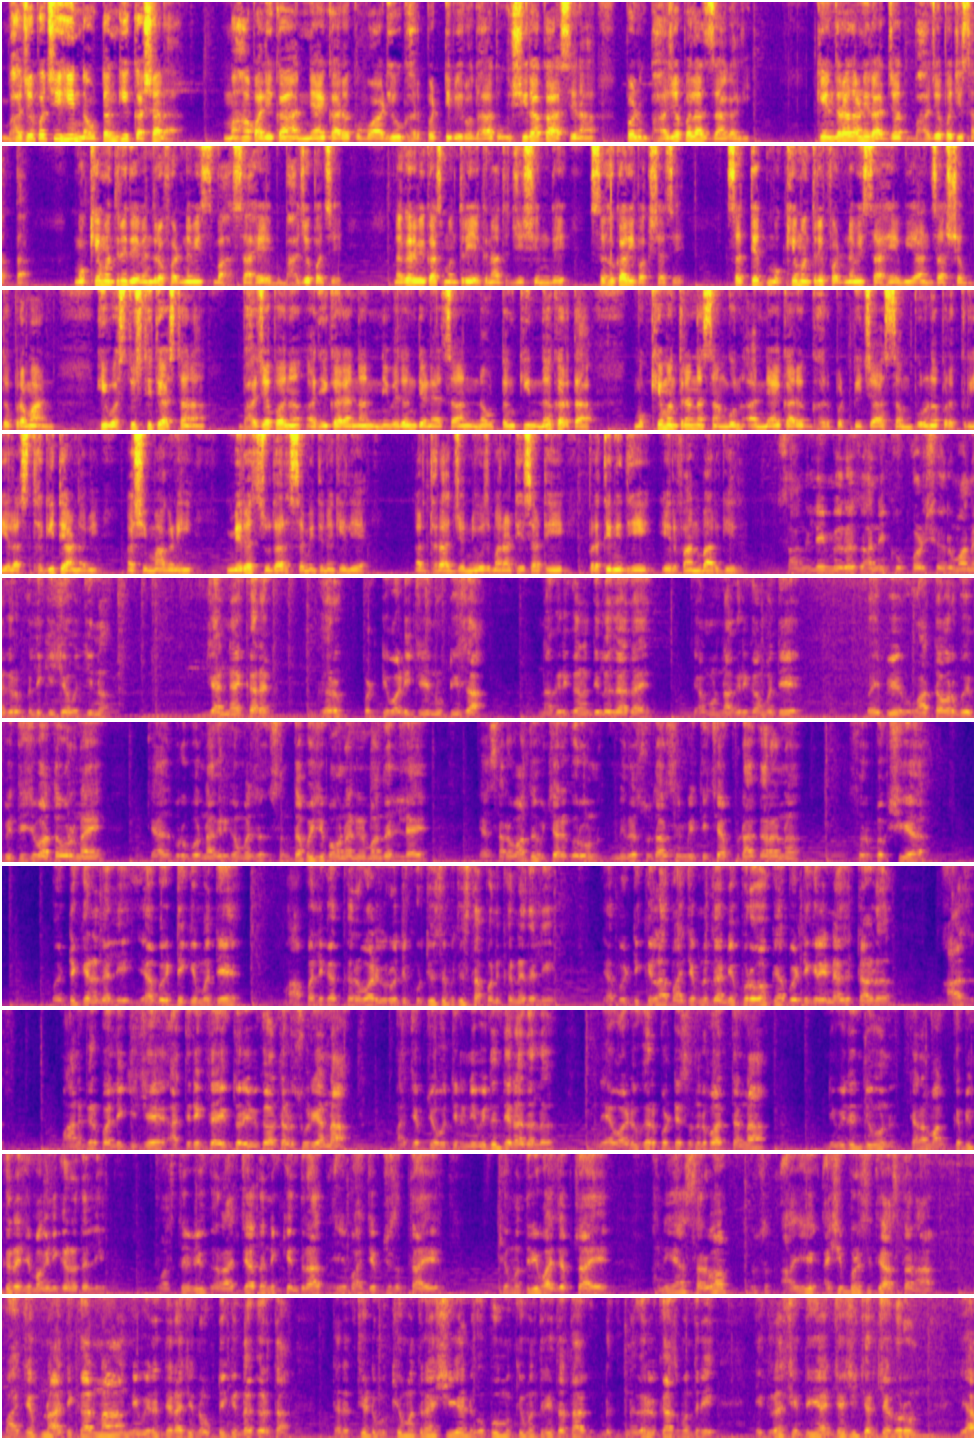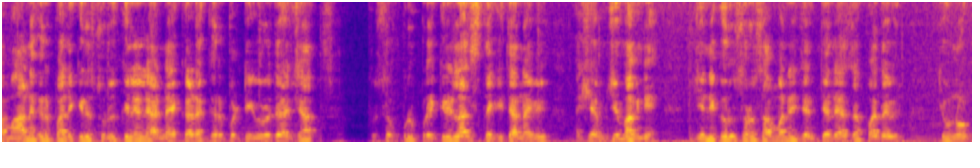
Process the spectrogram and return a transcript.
भाजपची ही नौटंकी कशाला? महापालिका अन्यायकारक वाढीव घरपट्टी विरोधात उशिरा का असेना पण भाजपला जाग आली. केंद्रात आणि राज्यात भाजपची सत्ता. मुख्यमंत्री देवेंद्र फडणवीस बा- साहेब भाजपचे. नगरविकास मंत्री एकनाथजी शिंदे सहकारी पक्षाचे. सत्तेत मुख्यमंत्री फडणवीस साहेब यांचा शब्द प्रमाण. ही वस्तुस्थिती असताना भाजपनं अधिकाऱ्यांना निवेदन देण्याचा नौटंकी न करता मुख्यमंत्र्यांना सांगून अन्यायकारक घरपट्टीच्या संपूर्ण प्रक्रियेला स्थगिती आणावी अशी मागणी मिरज सुधार समितीनं केली आहे. अर्थराज्य न्यूज मराठीसाठी प्रतिनिधी इरफान बारगीर. सांगली मिरज आणि कुपड शहर महानगरपालिकेच्या वतीनं ज्या अन्यायकारक घरपट्टीवाढीची नोटिसा नागरिकांना दिलं जात आहेत त्यामुळे नागरिकांमध्ये भयभी वातावरण भयभीतीचे वातावरण आहे. त्याचबरोबर नागरिकांमध्ये संतापाची भावना निर्माण झालेली आहे. या सर्वांचा विचार करून मिरज सुधार समितीच्या पुढाकारानं सर्वपक्षीय बैठक घेण्यात आली. या बैठकीमध्ये महापालिका करवाड विरोधी कृती समिती स्थापन करण्यात आली. या बैठकीला भाजपनं जाणीवपूर्वक या बैठकीला येण्याचं टाळलं. आज महानगरपालिकेचे अतिरिक्त आयुक्त रविकांत तडसूड यांना भाजपच्या वतीने निवेदन देण्यात आलं आणि या वाढीव घरपट्टी संदर्भात त्यांना निवेदन देऊन त्यांना माग कमी करण्याची मागणी करण्यात आली. वास्तविक राज्यात आणि केंद्रात हे भाजपची सत्ता आहे. मुख्यमंत्री भाजपचा आहे. आणि या सर्व अशी परिस्थिती असताना भाजपनं अधिकाऱ्यांना निवेदन देण्याची नौटंकी न करता त्याने थेट मुख्यमंत्र्यांशी आणि उपमुख्यमंत्री तथा नगरविकास मंत्री एकनाथ शिंदे यांच्याशी चर्चा करून या महानगरपालिकेने सुरू केलेल्या अन्यायकारक घरपट्टी विरोधाच्या संपूर्ण प्रक्रियेलाच स्थगिती आणावी अशी आमची मागणी आहे. जेणेकरून सर्वसामान्य जनतेला याचा फायदा होईल. किंवा नोटे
